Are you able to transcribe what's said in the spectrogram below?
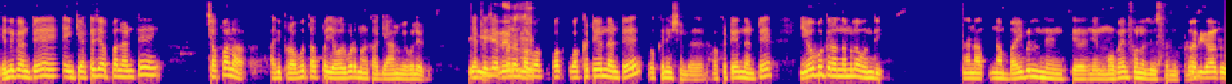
ఎందుకంటే ఇంకెట్ట చెప్పాలంటే చెప్పాలా? అది ప్రభు తప్ప ఎవరు కూడా మనకు ఆ జ్ఞానం ఇవ్వలేదు. ఎట్లా చెప్పాలంటే ఒకటేందంటే ఒక నిమిషం బ్రదర్ ఒకటేందంటే యోగ గ్రంథంలో ఉంది. నా బైబిల్ నేను నేను మొబైల్ ఫోన్లో చూస్తాను ఇప్పుడు. కాదు.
